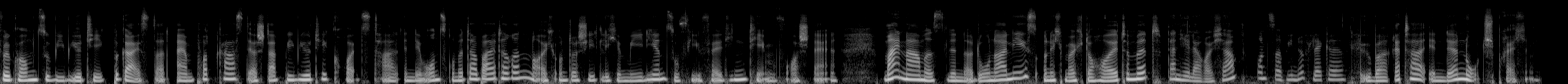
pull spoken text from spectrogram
Herzlich willkommen zu Bibliothek Begeistert, einem Podcast der Stadtbibliothek Kreuztal, in dem unsere Mitarbeiterinnen euch unterschiedliche Medien zu vielfältigen Themen vorstellen. Mein Name ist Linda Donalis und ich möchte heute mit Daniela Röcher und Sabine Flecke über Retter in der Not sprechen.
